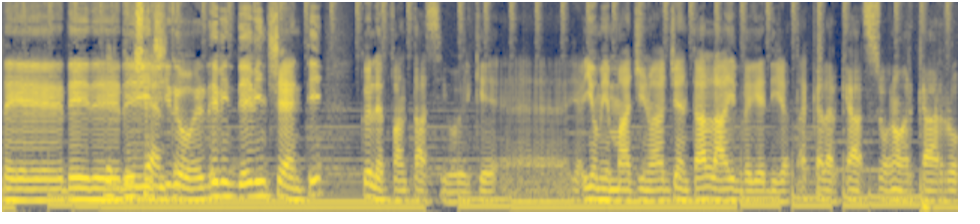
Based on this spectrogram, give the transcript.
dei, dei, dei vincitori, dei, vincenti. Quello è fantastico perché eh, io mi immagino la gente al live che dice attaccate al cazzo, no al carro.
